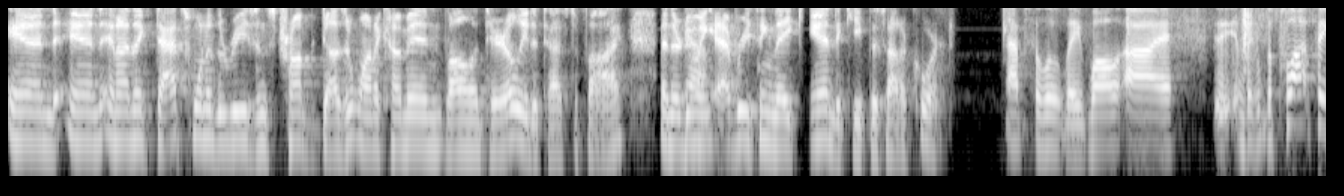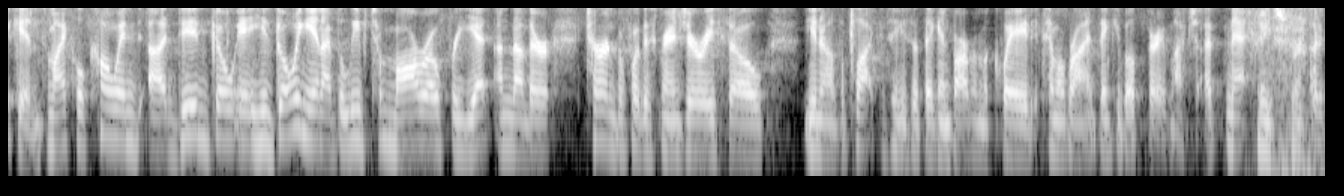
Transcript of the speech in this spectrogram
And and and I think that's one of the reasons Trump doesn't want to come in voluntarily to testify, and they're doing everything they can to keep this out of court. Absolutely. Well, uh, the, the, plot thickens. Michael Cohen uh, did go in. He's going in, I believe, tomorrow for yet another turn before this grand jury. So, you know, the plot continues to thicken. Barbara McQuade, Tim O'Brien, thank you both very much. Up next. Thanks, uh,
